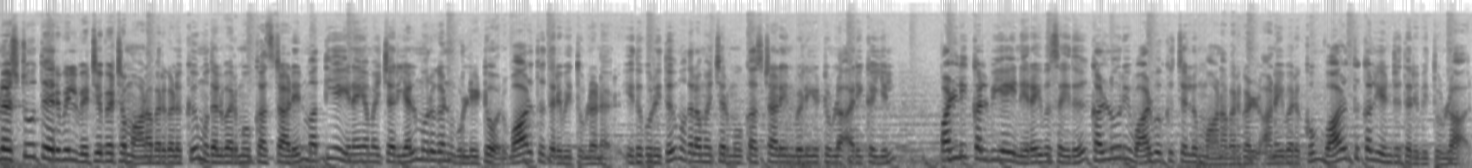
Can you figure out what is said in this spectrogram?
பிளஸ் டூ தேர்வில் வெற்றி பெற்ற மாணவர்களுக்கு முதல்வர் மு ஸ்டாலின் மத்திய இணையமைச்சர் எல் முருகன் உள்ளிட்டோர் வாழ்த்து தெரிவித்துள்ளனர். இதுகுறித்து முதலமைச்சர் மு ஸ்டாலின் வெளியிட்டுள்ள அறிக்கையில் பள்ளிக் கல்வியை நிறைவு செய்து கல்லூரி வாழ்வுக்கு செல்லும் மாணவர்கள் அனைவருக்கும் வாழ்த்துக்கள் என்று தெரிவித்துள்ளார்.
